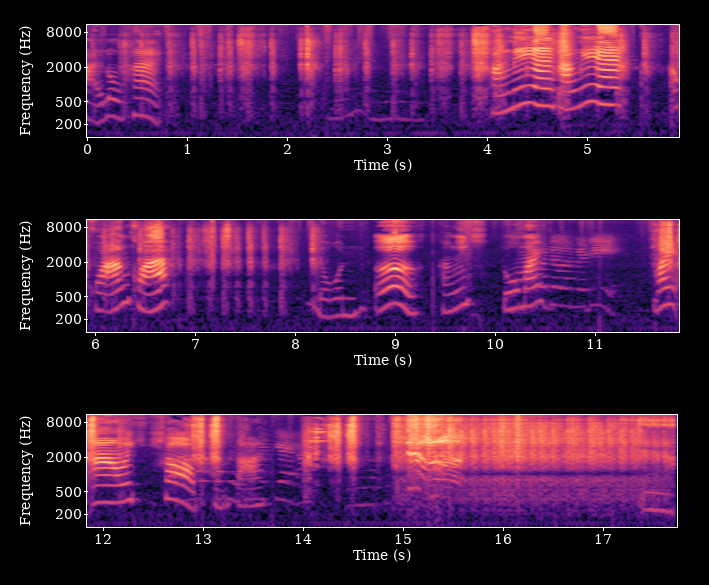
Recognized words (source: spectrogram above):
ถ่ายลงให้ทางนี้ไงทางนี้ไงทางขวาทางขวา โดน เออ ทางนี้ดูไหมก็เดินไปดิไม่เอาไม่ชอบผมตายแกล้งอะ อืม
